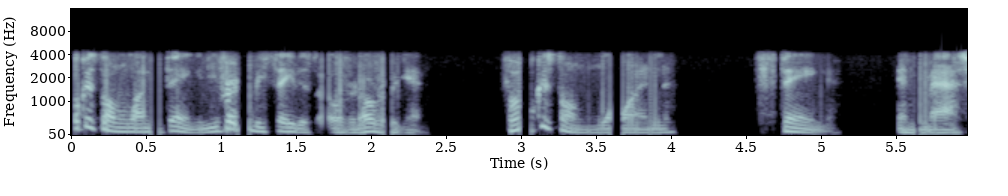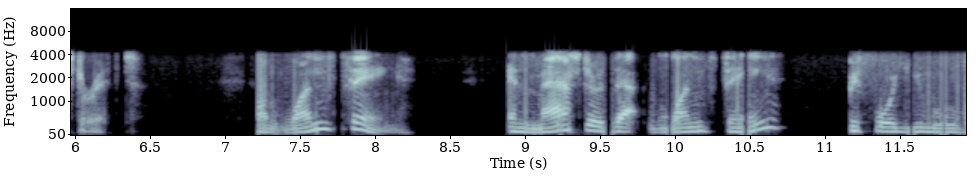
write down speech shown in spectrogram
Focus on one thing. And you've heard me say this over and over again. Focus on one thing and master it. On one thing and master that one thing before you move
